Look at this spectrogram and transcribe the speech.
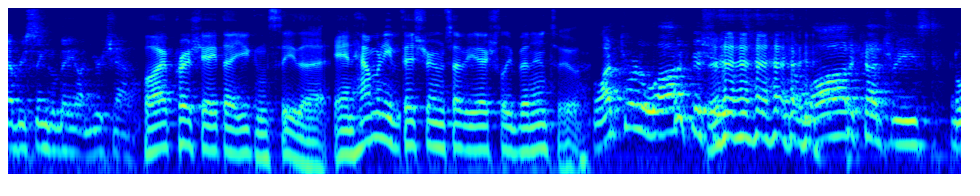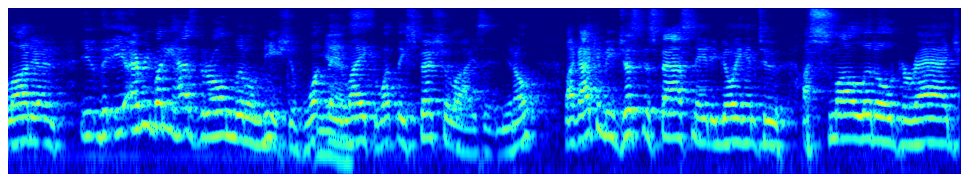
every single day on your channel. Well, I appreciate that you can see that. And how many fish rooms have you actually been into? Well, I've toured a lot of fish rooms in a lot of countries, in a lot of. Everybody has their own little niche of what they like and what they specialize in. You know, like I can be just as fascinated going into a small little garage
